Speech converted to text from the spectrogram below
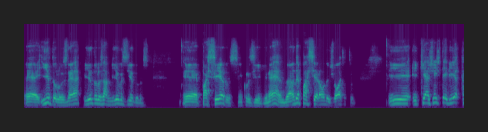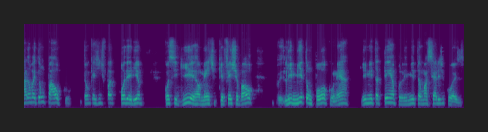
é, ídolos, né? Ídolos, amigos, ídolos. É, parceiros, inclusive, né? O Nando é parceirão do Jota e tudo. E, e que a gente teria, cada um vai ter um palco. Então, que a gente poderia conseguir realmente, porque festival limita um pouco, né? Limita tempo, limita uma série de coisas.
